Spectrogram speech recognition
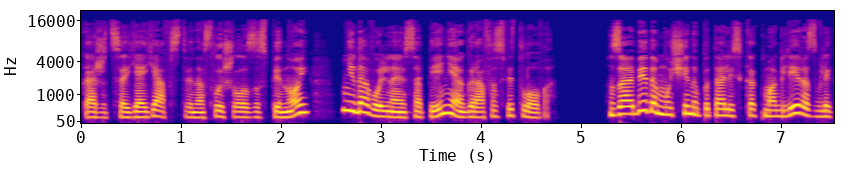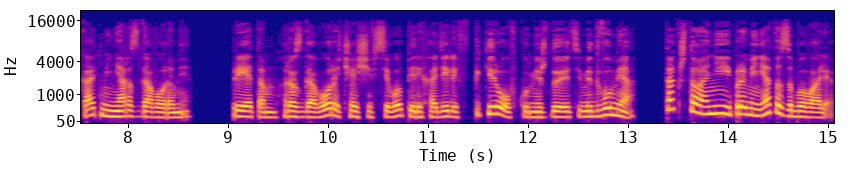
Кажется, я явственно слышала за спиной недовольное сопение графа Светлова. За обедом мужчины пытались как могли развлекать меня разговорами. При этом разговоры чаще всего переходили в пикировку между этими двумя, так что они и про меня-то забывали.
